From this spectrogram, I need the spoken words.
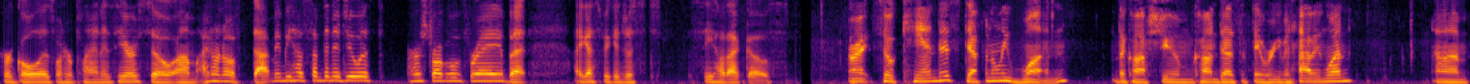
her goal is what her plan is here. So um, i don't know if that maybe has something to do with her struggle with ray but i guess we can just see how that goes. All right so candace definitely won the costume contest if they were even having one. Um,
